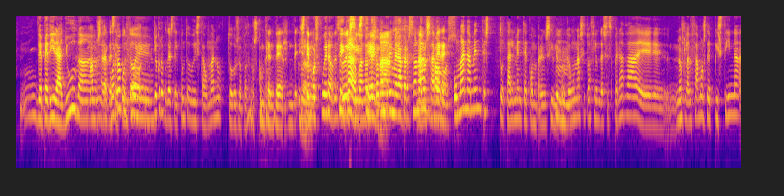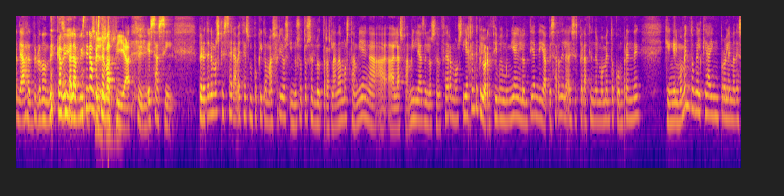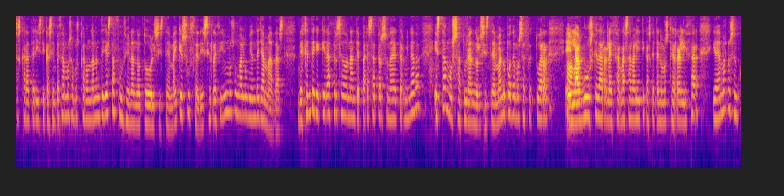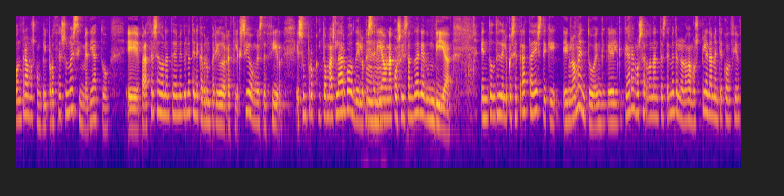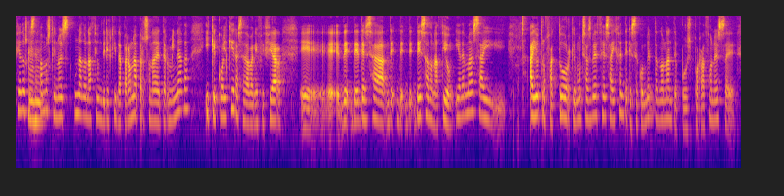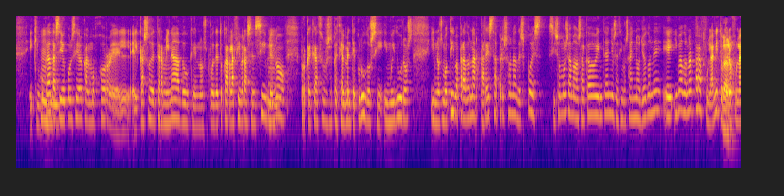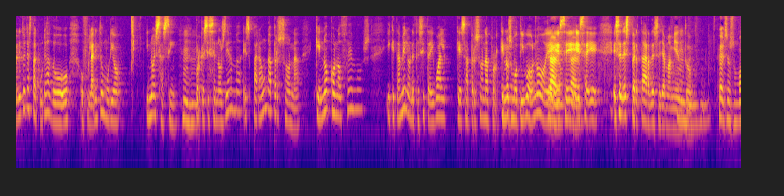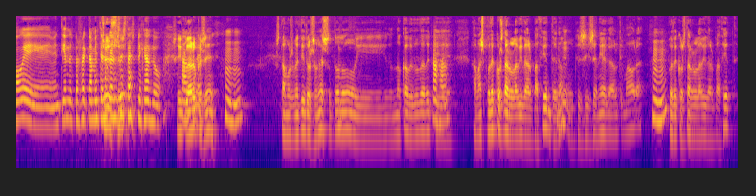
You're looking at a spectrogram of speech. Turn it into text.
de pedir ayuda. Vamos a ver, desde el punto, fue- yo creo que desde el punto de vista humano todos lo podemos comprender, de- estemos fuera o dentro Sí, del claro, sistema. cuando te toca en primera persona, Vamos a ver, humanamente es totalmente comprensible, porque en Mm. una situación desesperada eh, nos lanzamos de piscina, de, ah, perdón, de cabeza Sí. a la piscina aunque Sí, esté sí, sí. vacía. Sí. Es así. Pero tenemos que ser a veces un poquito más fríos y nosotros se lo trasladamos también a, a las familias de los enfermos. Y hay gente que lo recibe muy bien y lo entiende y a pesar de la desesperación del momento comprenden que en el momento en el que hay un problema de esas características y empezamos a buscar un donante ya está funcionando todo el sistema. ¿Y qué sucede? Si recibimos un aluvión de llamadas de gente que quiere hacerse donante para esa persona determinada, estamos saturando el sistema. No podemos efectuar eh, Ajá. la búsqueda, realizar las analíticas que tenemos que realizar y además nos encontramos con que el proceso no es inmediato. Eh, para hacerse donante de médula tiene que haber un periodo de reflexión es decir, es un poquito más largo de lo que sería una cosa instantánea de un día. Entonces, de lo que se trata es de que en el momento en que el que queramos ser donantes de médula lo hagamos plenamente concienciados, que sepamos que no es una donación dirigida para una persona determinada y que cualquiera se va a beneficiar eh, de, de, esa, de, esa, donación. Y además hay, hay otro factor que muchas veces hay gente que se convierte en donante pues, por razones eh, equivocadas. Y yo considero que a lo mejor el, el, caso determinado que nos puede tocar la fibra sensible, ¿no? Porque hay casos especialmente crudos y, y muy duros, y nos motiva para donar para esa persona después después, si somos llamados al cabo de 20 años, decimos, ay, no, yo doné, eh, iba a donar para fulanito, claro. pero fulanito ya está curado o, o fulanito murió. Y no es así, uh -huh. porque si se nos llama es para una persona que no conocemos y que también lo necesita igual que esa persona porque nos motivó ¿no? Claro, ese, claro. Ese, ese, despertar de ese llamamiento. Uh -huh. Celso, supongo que entiendes perfectamente sí, lo que sí. nos está explicando. Sí, Ángeles. claro que sí. Uh -huh. Estamos metidos en eso todo y no cabe duda de que... Ajá. Además puede costar la vida al paciente, ¿no? Porque si se niega a última hora, puede costar la vida al paciente.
